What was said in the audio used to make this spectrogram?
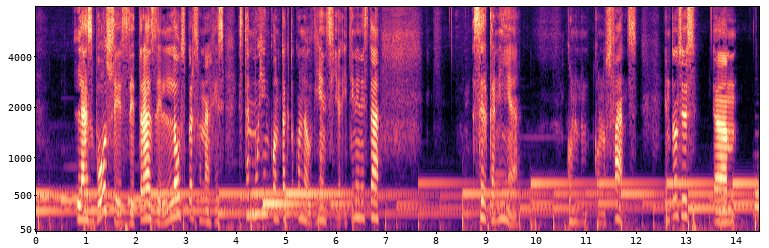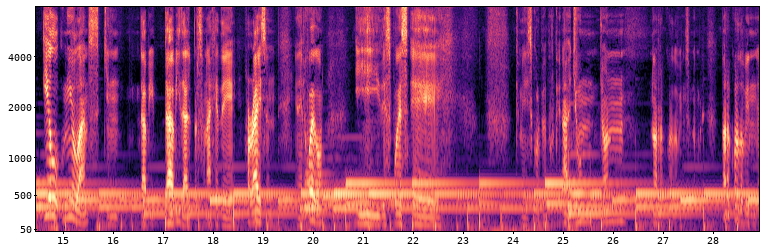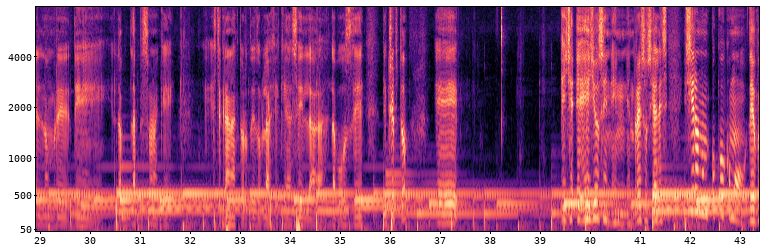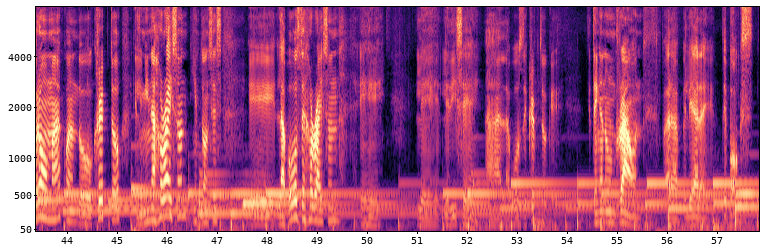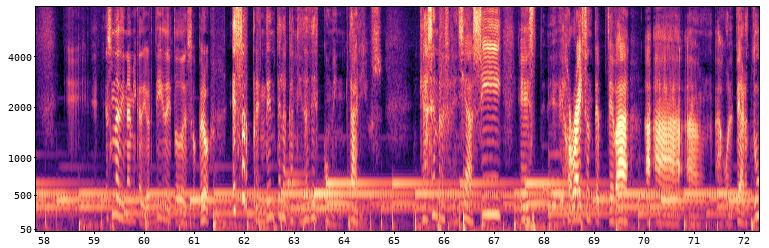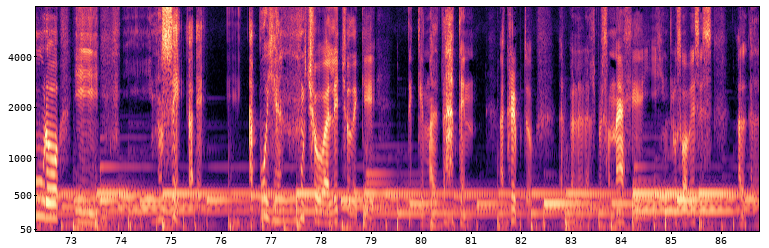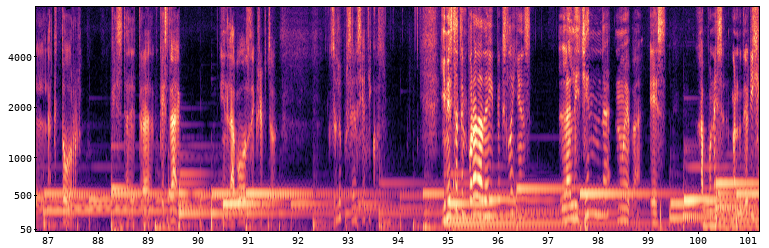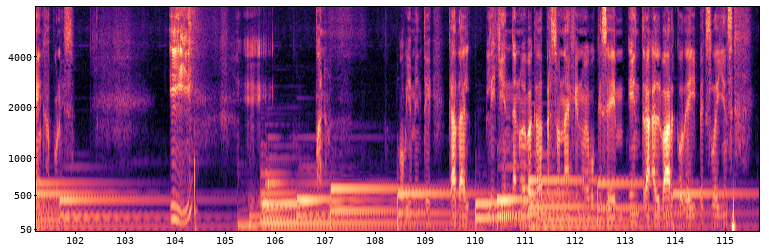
las voces detrás de los personajes están muy en contacto con la audiencia y tienen esta cercanía con, los fans. Entonces, um, Il Newlands, quien da, vida al personaje de Horizon en el juego, y después, eh, que me disculpe porque, ah, Jun, John, no recuerdo bien su nombre, no recuerdo bien el nombre de la, persona que, este gran actor de doblaje que hace la, voz de, de Crypto, eh, e, ellos en, redes sociales hicieron un poco como de broma cuando Crypto elimina Horizon y entonces eh, la voz de Horizon eh, le, dice a la voz de Crypto que, tengan un round para pelear eh, de box. Es una dinámica divertida y todo eso, pero es sorprendente la cantidad de comentarios que hacen referencia a sí, este, Horizon te, va a, golpear duro y, no sé, eh, apoyan mucho al hecho de que, de que maltraten a Crypto, al, personaje e incluso a veces al, actor que está detrás, que está en la voz de Crypto, solo por ser asiáticos. Y en esta temporada de Apex Legends, la leyenda nueva es japonesa, bueno, de origen japonés. Y, eh, bueno, obviamente cada leyenda nueva, cada personaje nuevo que se entra al barco de Apex Legends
